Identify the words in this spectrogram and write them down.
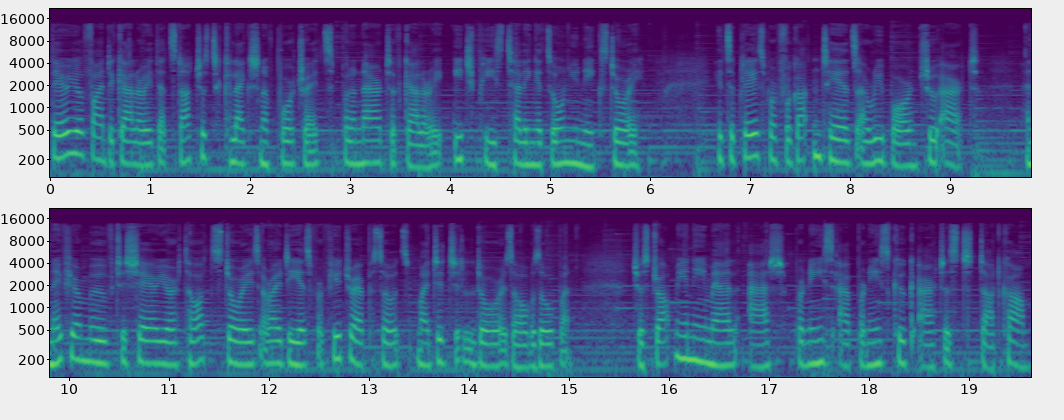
There you'll find a gallery that's not just a collection of portraits, but a narrative gallery, each piece telling its own unique story. It's a place where forgotten tales are reborn through art. And if you're moved to share your thoughts, stories, or ideas for future episodes, my digital door is always open. Just drop me an email at bernice at bernicecookartist.com.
